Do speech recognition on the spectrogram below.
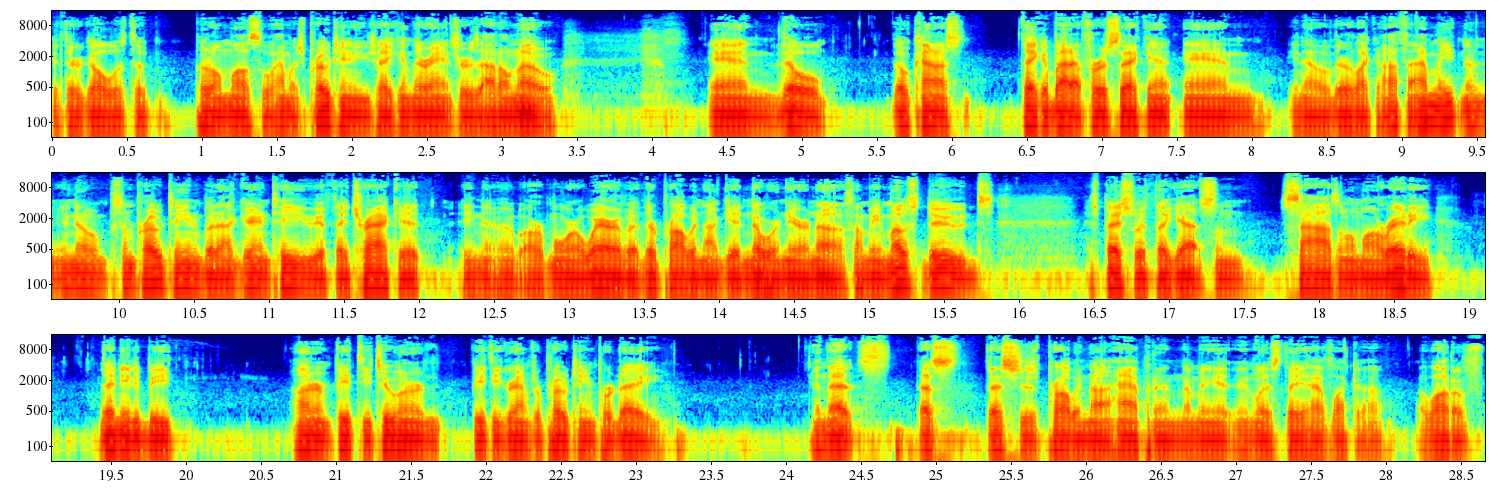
if their goal is to put on muscle, how much protein are you taking? Their answer is, I don't know, and they'll they'll kind of think about it for a second, and you know, they're like, I I'm eating you know some protein, but I guarantee you, if they track it, you know, are more aware of it, they're probably not getting nowhere near enough. I mean, most dudes, especially if they got some size on them already, they need to be 150 250 grams of protein per day. And that's that's that's just probably not happening. I mean unless they have like a, a lot of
